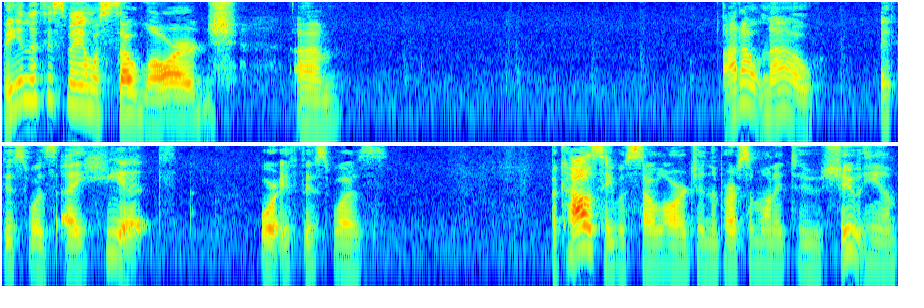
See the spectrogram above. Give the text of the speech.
Being that this man was so large, um, I don't know if this was a hit or if this was because he was so large and the person wanted to shoot him,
